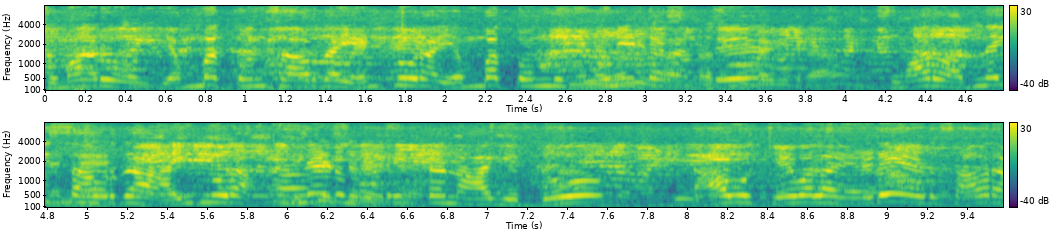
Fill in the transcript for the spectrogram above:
ಸುಮಾರು ಎಂಬತ್ತೊಂದು ಸಾವಿರದ ಎಂಟುನೂರ ಎಂಬತ್ತೊಂದು ಯೂನಿಟರ್ ಅಂತೆ ಸುಮಾರು ಹದಿನೈದು ಸಾವಿರದ ಐದುನೂರ ಹನ್ನೆರಡು ಮೆಟ್ರಿಕ್ ಟನ್ ಆಗಿದ್ದು ನಾವು ಕೇವಲ ಎರಡೇ ಎರಡು ಸಾವಿರ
